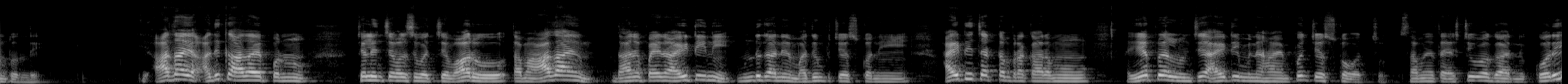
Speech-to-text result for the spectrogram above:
ఉంటుంది. ఆదాయ అధిక ఆదాయ పన్ను చెల్లించవలసి వచ్చే వారు తమ ఆదాయం దానిపైన ఐటీని ముందుగానే మదింపు చేసుకొని ఐటీ చట్టం ప్రకారము ఏప్రిల్ నుంచి ఐటీ మినహాయింపు చేసుకోవచ్చు. సమేత ఎస్టీఓ గారిని కోరి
